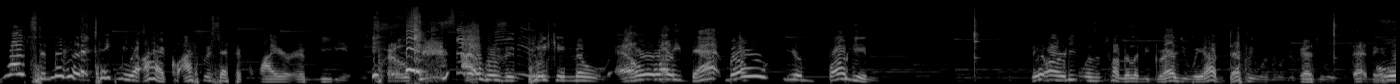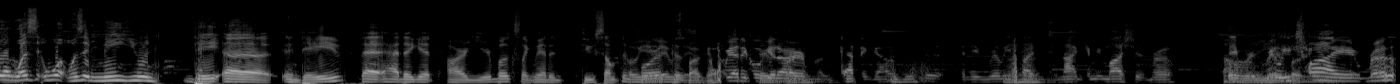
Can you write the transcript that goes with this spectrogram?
What the nigga take me? I had I switched that to choir immediately, bro. I wasn't taking no L like that, bro. You're bugging. They already wasn't trying to let me graduate. I definitely wasn't going to graduate with that nigga. Oh, bro. was it what was it me, you and Dave uh and Dave that had to get our yearbooks? Like we had to do something Oh for yeah, it they was 'cause- bugging. We had to go They get our bugging. cap and gowns and shit, and they really Mhm. tried to not give me my shit, bro. They Oh, were really but- trying, bro.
